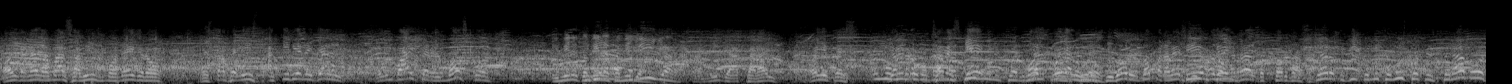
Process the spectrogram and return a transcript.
Oiga, nada más Abismo Negro está feliz. Aquí viene ya el, un Viper, el Mosco. Y viene también la camilla. Camilla, caray. Oye, pues, Un momento creo, ¿sabes qué? en Voy, voy a los vestidores, ¿no? Para ver Sí, si puedo agarrar al doctor Daza. Claro que sí, con mucho gusto te esperamos.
